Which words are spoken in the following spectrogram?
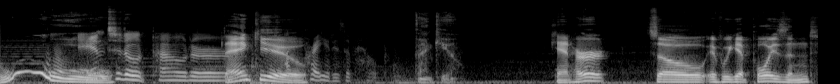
Ooh. Antidote powder. Thank I you. pray it is of help. Thank you. Can't hurt. So if we get poisoned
